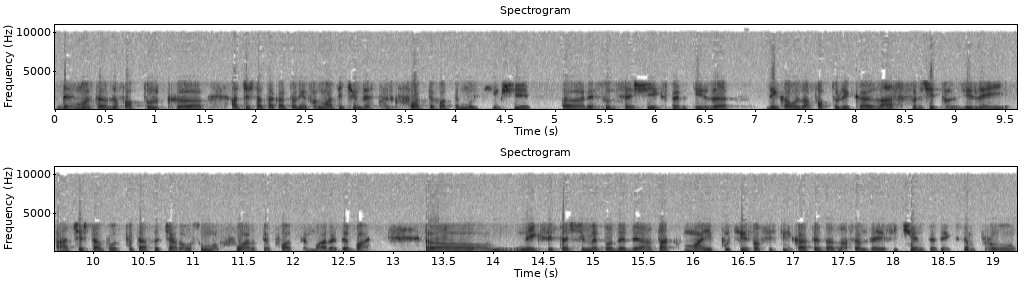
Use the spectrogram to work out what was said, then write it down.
demonstrează faptul că acești atacatori informatici investesc foarte, foarte mult timp și uh, resurse și expertiză din cauza faptului că la sfârșitul zilei aceștia vor putea să ceară o sumă foarte, foarte mare de bani. Uh, există și metode de atac mai puțin sofisticate, dar la fel de eficiente. De exemplu,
